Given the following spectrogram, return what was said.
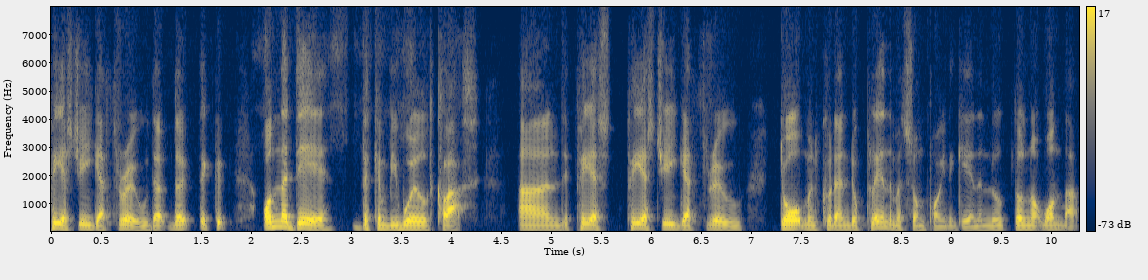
PSG get through, that they, they could, on the day they can be world class, and if PS, PSG get through, Dortmund could end up playing them at some point again, and they'll, they'll not want that.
